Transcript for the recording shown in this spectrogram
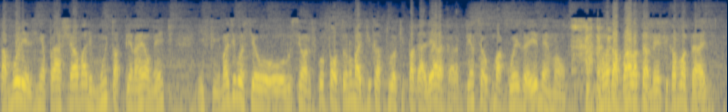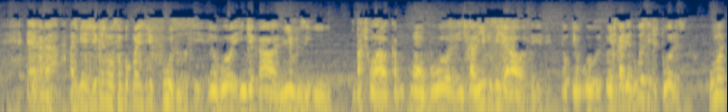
tá molezinha para achar, vale muito a pena realmente. Enfim, mas e você, ô, ô, Luciano? Ficou faltando uma dica tua aqui pra galera, cara? Pensa em alguma coisa aí, meu irmão. Manda bala também, fica à vontade. É, cara, as minhas dicas vão ser um pouco mais difusas, assim. Eu não vou indicar livros em, em particular. Bom, eu vou indicar livros em geral. Eu, eu, eu, eu indicaria duas editoras. Uma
